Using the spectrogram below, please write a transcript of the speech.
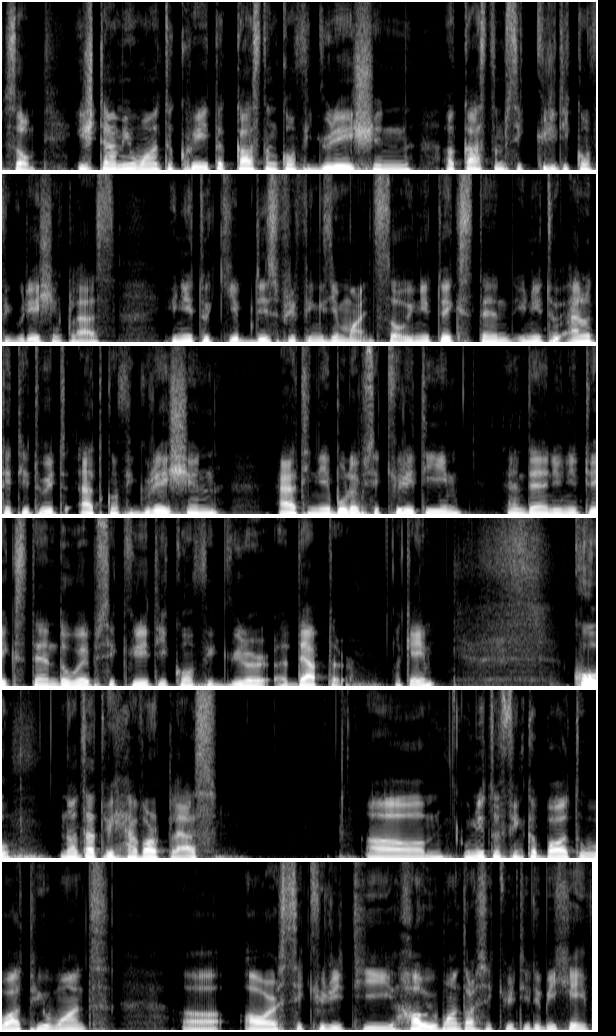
So each time you want to create a custom configuration, a custom security configuration class, you need to keep these three things in mind. So you need to extend, you need to annotate it with at configuration, at enable web security, and then you need to extend the web security configurer adapter. Okay, cool. Now that we have our class, um, we need to think about what we want uh, our security, how we want our security to behave.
